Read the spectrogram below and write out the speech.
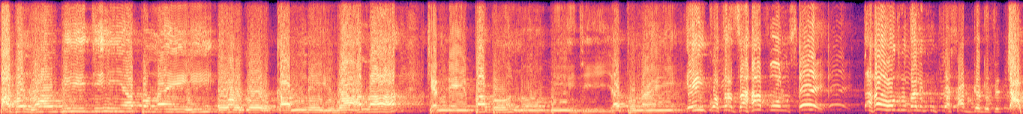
পাব নবীজি? আপনাই ওগো কামলিওয়ালা, কেমনে পাব নবীজি? আপনাই এই কথা যাহা বলছে, তাহা হজরত আলী মুখটা সাবজে দিচ্ছে চাপ।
